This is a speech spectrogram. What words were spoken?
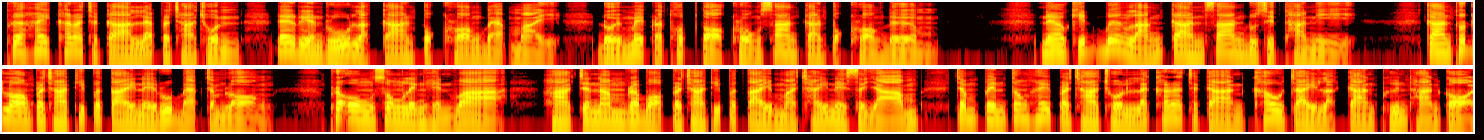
เพื่อให้ข้าราชการและประชาชนได้เรียนรู้หลักการปกครองแบบใหม่ โดยไม่กระทบต่อโครงสร้างการปกครองเดิม แนวคิดเบื้องหลังการสร้างดุสิตธานี การทดลองประชาธิปไตยในรูปแบบจำลอง พระองค์ทรงเล็งเห็นว่าหากจะนำระบอบประชาธิปไตยมาใช้ในสยามจำเป็นต้องให้ประชาชนและข้าราชการเข้าใจหลักการพื้นฐานก่อน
